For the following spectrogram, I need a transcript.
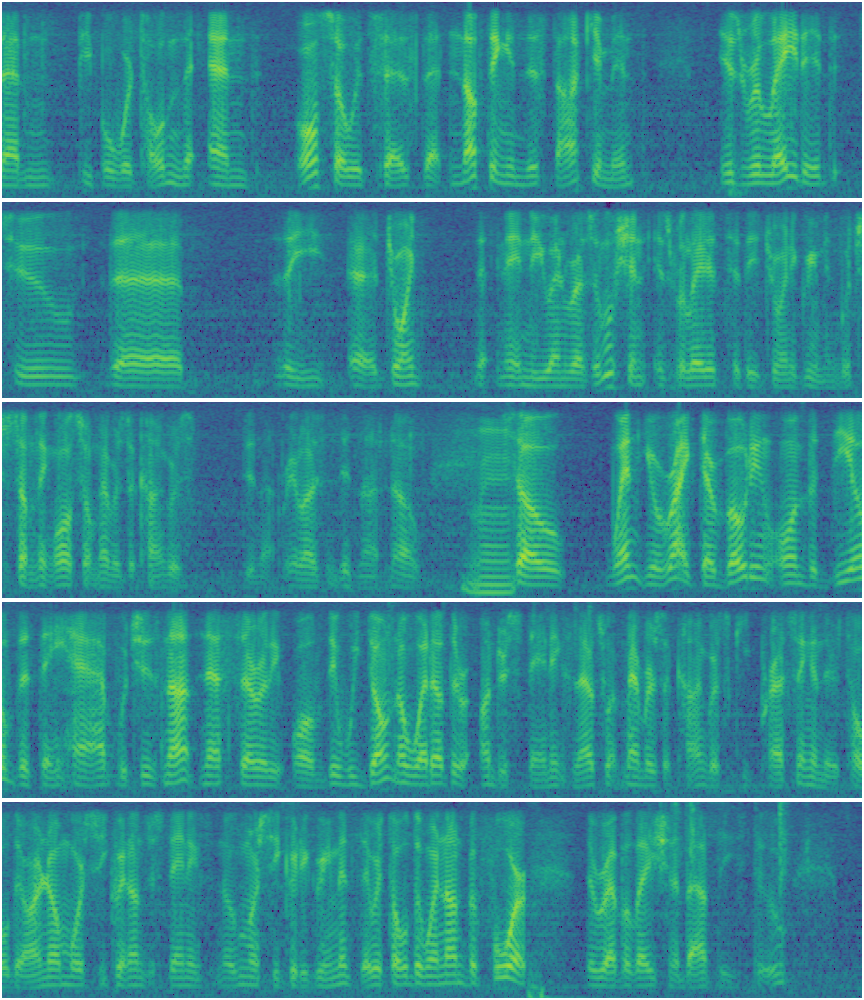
than people were told. And also, it says that nothing in this document is related to the the uh, joint in the UN resolution is related to the joint agreement, which is something also members of Congress did not realize and did not know. Right. So when you're right, they're voting on the deal that they have, which is not necessarily all deal. We don't know what other understandings, and that's what members of Congress keep pressing, and they're told there are no more secret understandings, no more secret agreements. They were told there were none before the revelation about these two.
